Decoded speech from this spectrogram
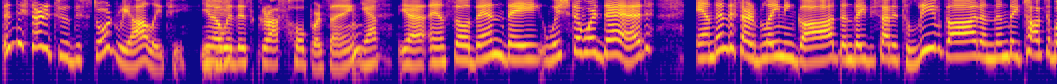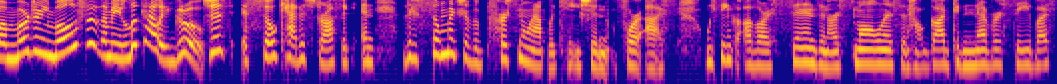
Then they started to distort reality, you know, mm-hmm. with this grasshopper thing. Yep. Yeah. And so then they wish they were dead. And then they started blaming God. Then they decided to leave God. And then they talked about murdering Moses. I mean, look how it grew. just so catastrophic and there's so much of a personal application for us we think of our sins and our smallness and how god could never save us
